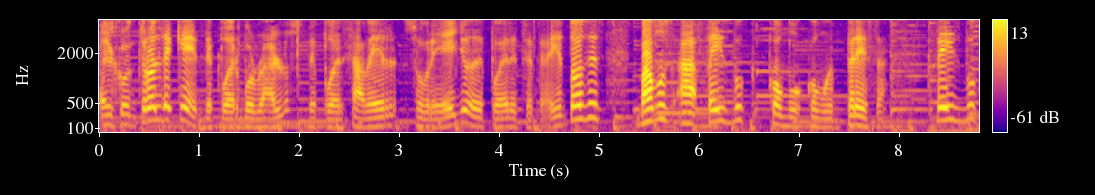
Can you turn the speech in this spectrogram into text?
¿El control de qué? De poder borrarlos, de poder saber sobre ello, de poder, etc. Y entonces vamos a Facebook como, como empresa. Facebook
